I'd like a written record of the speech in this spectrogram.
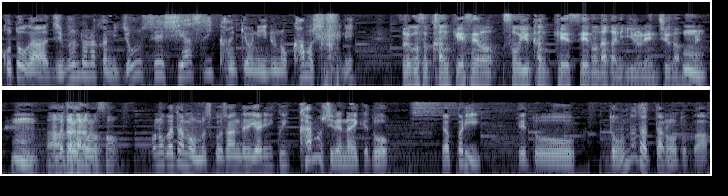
ことが自分の中に醸成しやすい環境にいるのかもしれないね。あ。それこそ関係性の、そういう関係性の中にいる連中なんうですね。ん、うん。ああだからこそ。この方も息子さんでやりにくいかもしれないけど、やっぱり、えっ、と、どんなだったのとか、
